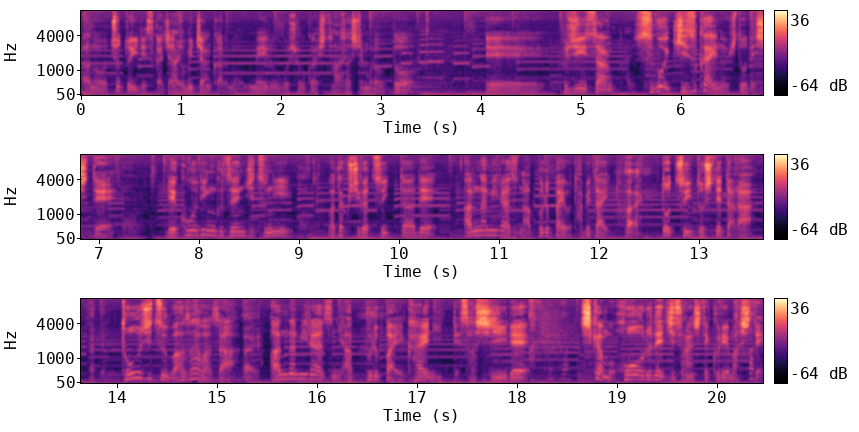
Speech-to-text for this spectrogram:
あのちょっといいですか？じゃあ、はい。とみちゃんからのメールをご紹介して、はい。させてもらうと、えー藤井さん、はい。すごい気遣いの人でしてレコーディング前日に私がツイッターでアンナミラーズのアップルパイを食べたいとツイートしてたら当日わざわざはい。アンナミラーズにアップルパイ買いに行って差し入れしかもホールで持参してくれまして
